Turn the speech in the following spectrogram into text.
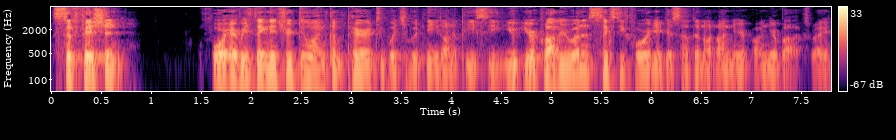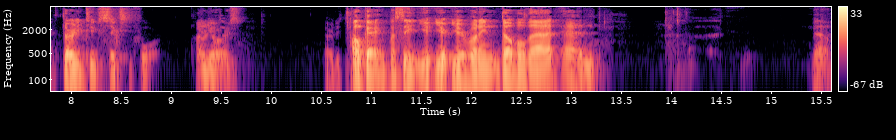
sufficient for everything that you're doing compared to what you would need on a PC. You, are probably running 64 gig or something on, on your on your box, right? 32 to 64 on 32. yours. 32. Okay, but see, you're, you're running double that, and no,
